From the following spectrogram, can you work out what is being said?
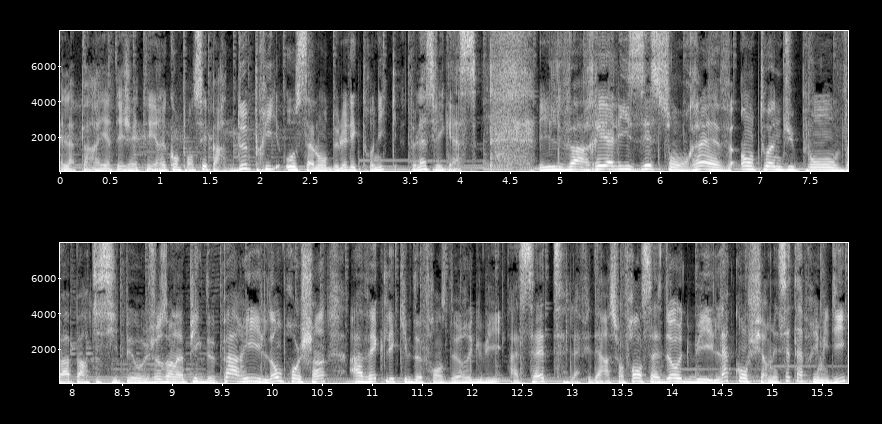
L'appareil a déjà été récompensé par deux prix au Salon de l'électronique de Las Vegas. Il va réaliser son rêve. Antoine Dupont va participer aux Jeux Olympiques de Paris l'an prochain avec l'équipe de France de rugby à 7. La Fédération française de rugby l'a confirmé cet après-midi.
